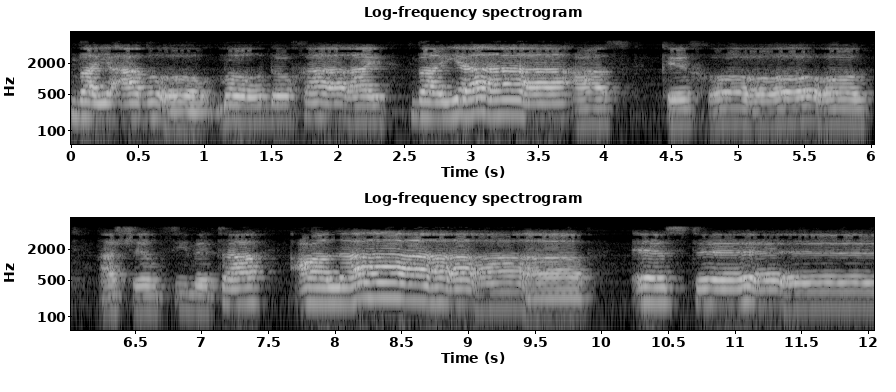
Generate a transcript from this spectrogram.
ויעבור מרדכי, ויעש ככל אשר ציוותה עליו אסתר.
